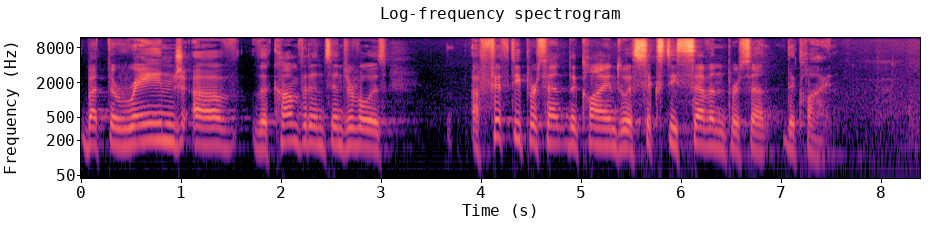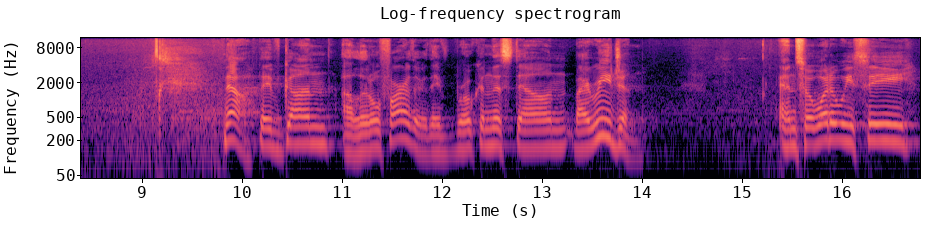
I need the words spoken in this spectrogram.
but the range of the confidence interval is a 50% decline to a 67% decline. Now, they've gone a little farther. They've broken this down by region. And so what do we see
